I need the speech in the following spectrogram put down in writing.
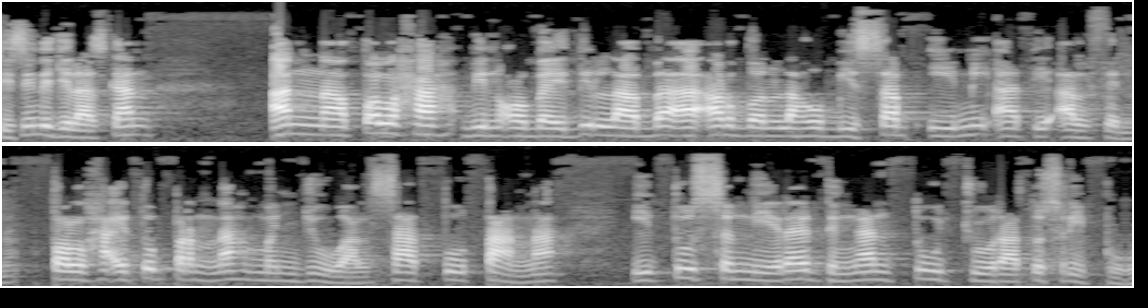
di sini dijelaskan, Anna Tolha bin Ubaidillah ba'a ardon lahu bisab ati alfin. Tolha itu pernah menjual satu tanah itu senilai dengan 700 ribu.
